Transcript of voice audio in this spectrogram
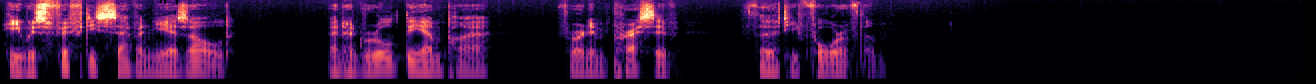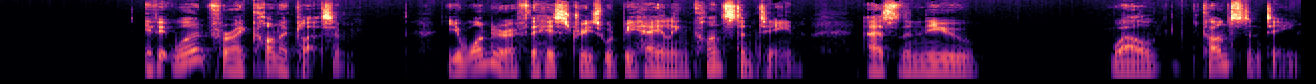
He was 57 years old and had ruled the empire for an impressive 34 of them. If it weren't for iconoclasm, you wonder if the histories would be hailing Constantine as the new, well, Constantine.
